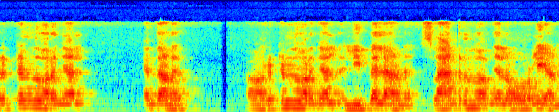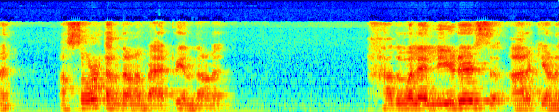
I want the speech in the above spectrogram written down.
റിട്ടേൺ എന്ന് പറഞ്ഞാൽ എന്താണ്? റിട്ടേൺ എന്ന് പറഞ്ഞാൽ ലിബൽ ആണ്. സ്ലാൻഡർ എന്ന് പറഞ്ഞാൽ ഓർലി ആണ്. അസോൾട്ട് എന്താണ്? ബാറ്ററി എന്താണ്? അതുപോലെ ലീഡേഴ്സ് ആരൊക്കെയാണ്?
